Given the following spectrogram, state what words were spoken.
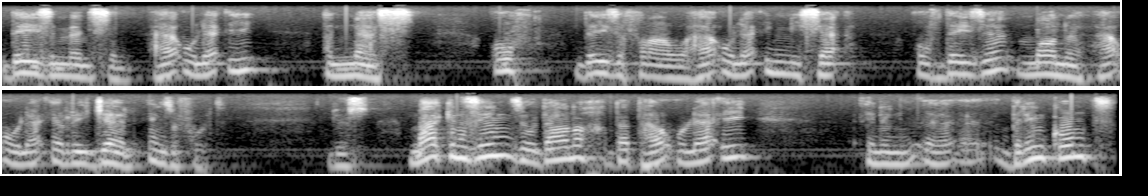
deze mensen. Haula'i an-nas. Of deze vrouwen. Haula'i nisa. Of deze mannen. Haula'i rijal. Enzovoort. Dus maak een zin zodanig dat haula'i in een, uh, erin komt.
